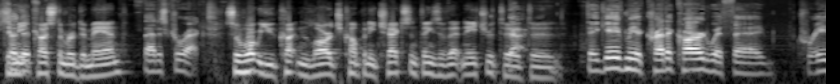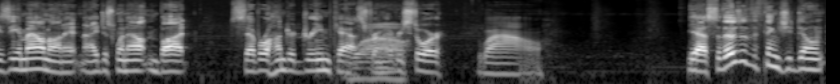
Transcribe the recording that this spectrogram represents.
to so meet that, customer demand. that is correct. So what were you cutting large company checks and things of that nature to? Yeah. to they gave me a credit card with a crazy amount on it, and I just went out and bought several hundred Dreamcasts from every store. Wow. Yeah, so those are the things you don't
